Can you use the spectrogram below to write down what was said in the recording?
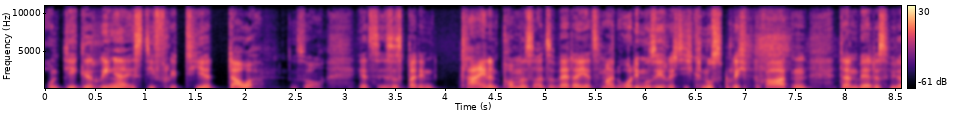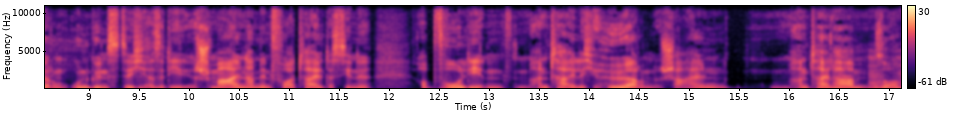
und je geringer ist die Frittierdauer. So, jetzt ist es bei den kleinen Pommes, also wer da jetzt meint, oh, die muss ich richtig knusprig braten, dann wäre das wiederum ungünstig. Mhm. Also die schmalen haben den Vorteil, dass sie eine obwohl die einen anteilig höheren Schalenanteil ja, haben, ja, so,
